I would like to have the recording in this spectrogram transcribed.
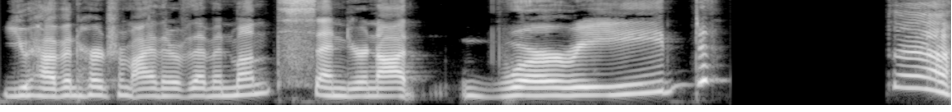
You haven't heard from either of them in months, and you're not worried? Eh,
